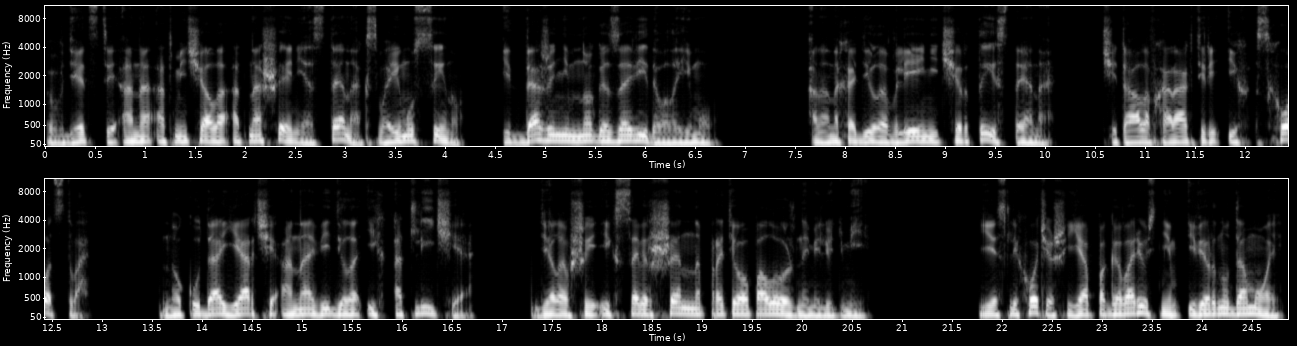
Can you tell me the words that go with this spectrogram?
В детстве она отмечала отношение Стена к своему сыну и даже немного завидовала ему. Она находила в Лейне черты Стена, читала в характере их сходство но куда ярче она видела их отличия, делавшие их совершенно противоположными людьми. «Если хочешь, я поговорю с ним и верну домой»,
